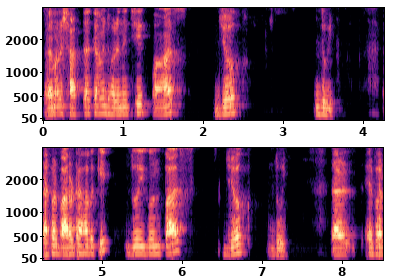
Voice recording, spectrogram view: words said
তার মানে সাতটাকে আমি ধরে নিচ্ছি পাঁচ যোগ দুই। তারপর বারোটা হবে কি? দুই গুণ পাঁচ যোগ দুই। তার এবার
